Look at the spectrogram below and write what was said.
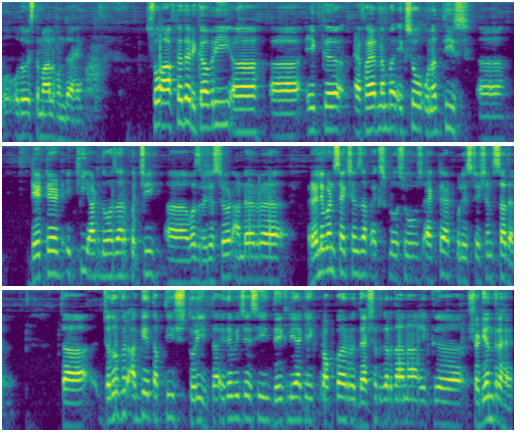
ਉਦੋਂ ਇਸਤੇਮਾਲ ਹੁੰਦਾ ਹੈ। ਸੋ ਆਫਟਰ ਦਾ ਰਿਕਵਰੀ ਇੱਕ F I R number 129 dated 21/8/2025 uh, was registered under uh, relevant sections of explosives act at police station ਸਦਰ ਤਾਂ ਜਦੋਂ ਫਿਰ ਅੱਗੇ ਤਫਤੀਸ਼ ਤੁਰੀ, ਤਾਂ ਇਹਦੇ ਵਿੱਚ ਅਸੀਂ ਦੇਖ ਲਿਆ ਕਿ ਇੱਕ ਪ੍ਰੋਪਰ ਦਹਿਸ਼ਤਗਰਦਾਨਾ ਇੱਕ ਛੜਯੰਤਰ ਹੈ।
